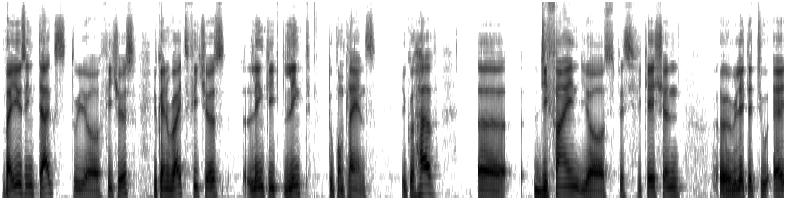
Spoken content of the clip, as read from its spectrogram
By using tags to your features, you can write features link it, linked to compliance. You could have uh, define your specification uh, related to a,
